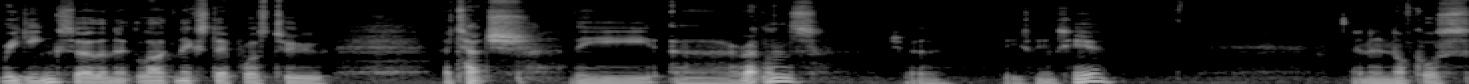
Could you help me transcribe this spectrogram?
rigging so the next step was to attach the uh, ratlins which are these things here and then of course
